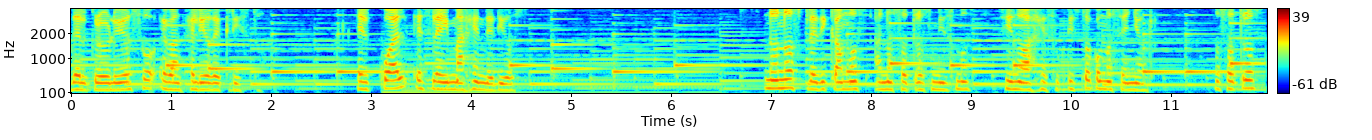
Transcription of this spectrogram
del glorioso Evangelio de Cristo, el cual es la imagen de Dios. No nos predicamos a nosotros mismos, sino a Jesucristo como Señor. Nosotros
